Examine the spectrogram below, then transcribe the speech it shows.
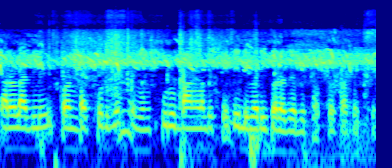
কারও লাগলে কন্ট্যাক্ট করবেন এবং পুরো বাংলাদেশে ডেলিভারি করা যাবে সত্য সাপেক্ষে।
